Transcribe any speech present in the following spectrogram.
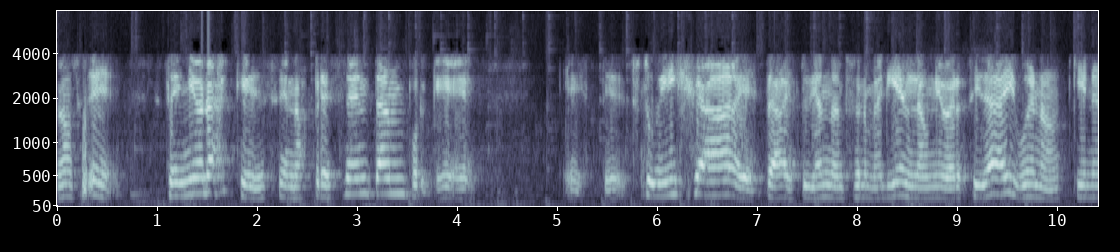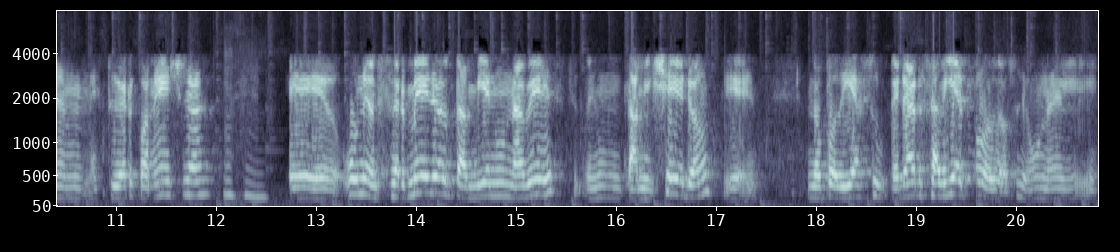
No sé, señoras que se nos presentan porque este, su hija está estudiando enfermería en la universidad y bueno, quieren estudiar con ella. Eh, un enfermero también una vez, un camillero, que no podía superar, sabía todo, según él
